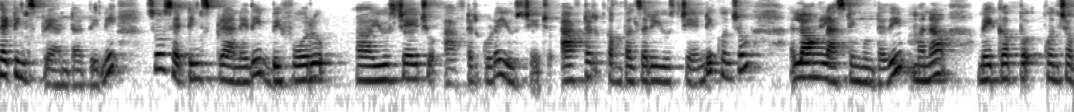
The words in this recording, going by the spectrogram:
సెట్టింగ్ స్ప్రే అంటారు దీన్ని. సో సెట్టింగ్ స్ప్రే అనేది బిఫోరు యూస్ చేయొచ్చు ఆఫ్టర్ కూడా యూస్ చేయొచ్చు. ఆఫ్టర్ కంపల్సరీ యూస్ చేయండి. కొంచెం లాంగ్ లాస్టింగ్ ఉంటుంది. మన మేకప్ కొంచెం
